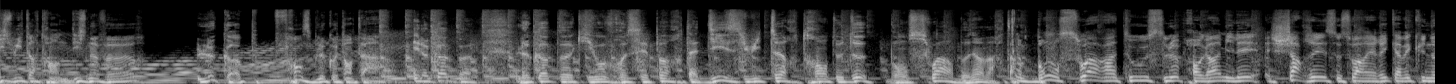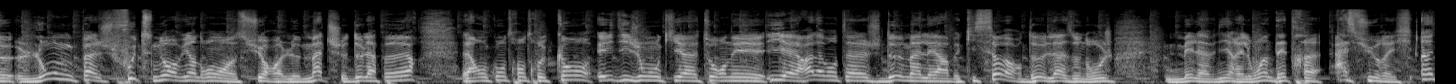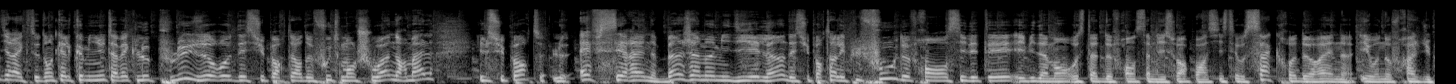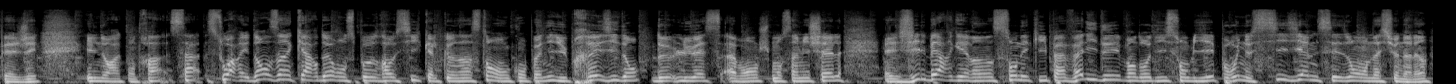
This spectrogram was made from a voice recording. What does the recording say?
18h30, 19h. Le COP, France Bleu Cotentin. Et le COP, le COP qui ouvre ses portes à 18h32. Bonsoir, bonheur Martin. Bonsoir à tous. Le programme, il est chargé ce soir, Eric, avec une longue page foot. Nous reviendrons sur le match de la peur. La rencontre entre Caen et Dijon qui a tourné hier à l'avantage de Malherbe qui sort de la zone rouge mais l'avenir est loin d'être assuré. Indirect dans quelques minutes avec le plus heureux des supporters de foot manchois. Normal, il supporte le FC Rennes. Benjamin Midi est l'un des supporters les plus fous de France. Il était évidemment au Stade de France samedi soir pour assister au sacre de Rennes et au naufrage du PSG. Il nous racontera sa soirée. Dans un quart d'heure, on se posera aussi quelques instants en compagnie du président de l'US Avranches Mont-Saint-Michel, Gilbert Guérin. Son équipe a validé vendredi son billet pour une sixième saison en National 1.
